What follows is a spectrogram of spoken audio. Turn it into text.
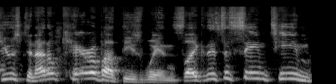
Houston. I don't care about these wins. Like this is the same team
